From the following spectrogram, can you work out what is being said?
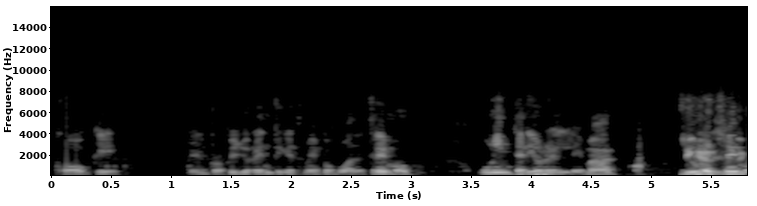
Coque, el propio Llorente, que también puede jugar de extremo, un interior en Lemar, y un, extremo,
